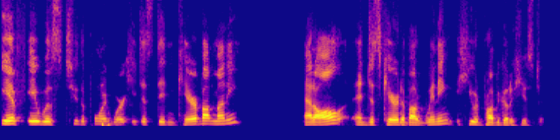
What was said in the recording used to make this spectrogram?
If it was to the point where he just didn't care about money at all and just cared about winning, he would probably go to Houston.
